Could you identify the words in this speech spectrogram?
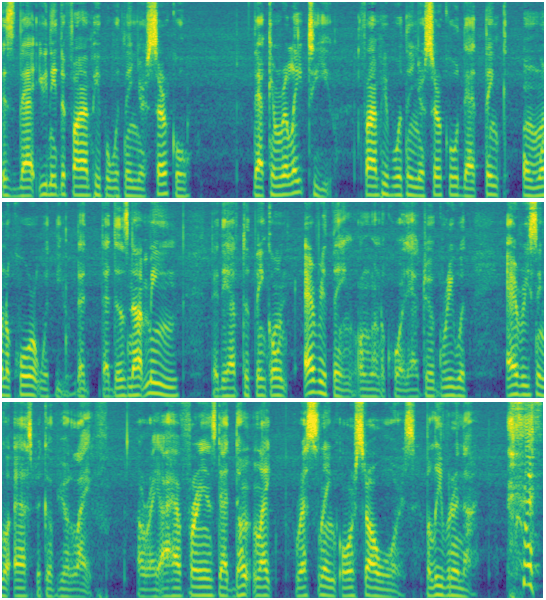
is that you need to find people within your circle that can relate to you. Find people within your circle that think on one accord with you. That that does not mean that they have to think on everything on one accord. They have to agree with every single aspect of your life. All right. I have friends that don't like wrestling or Star Wars. Believe it or not.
